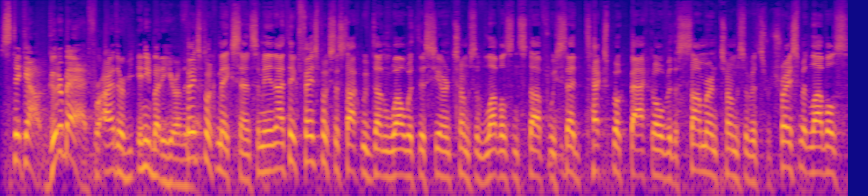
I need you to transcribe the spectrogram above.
stick out, good or bad, for either of anybody here on the Facebook desk? makes sense. I mean, I think Facebook's a stock we've done well with this year in terms of levels and stuff. We said textbook back over the summer in terms of its retracement levels.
